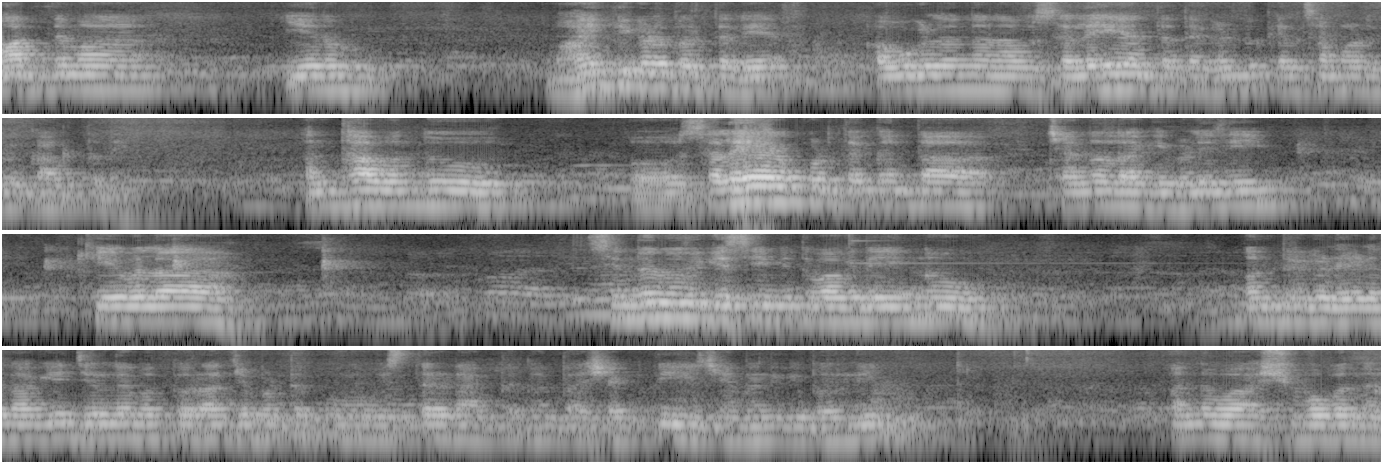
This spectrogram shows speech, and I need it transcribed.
ಮಾಧ್ಯಮ ಏನು ಮಾಹಿತಿಗಳು ಬರ್ತವೆ, ಅವುಗಳನ್ನು ನಾವು ಸಲಹೆ ಅಂತ ತಗೊಂಡು ಕೆಲಸ ಮಾಡಬೇಕಾಗ್ತದೆ. ಅಂಥ ಒಂದು ಸಲಹೆ ಕೊಡ್ತಕ್ಕಂಥ ಚಾನಲ್ ಆಗಿ ಬೆಳೀಲಿ ಕೇವಲ ಸಿಂಧನೂರಿಗೆ ಸೀಮಿತವಾಗದೆ. ಇನ್ನೂ ಮಂತ್ರಿಗಳು ಹೇಳಿದ ಹಾಗೆ ಜಿಲ್ಲೆ ಮತ್ತು ರಾಜ್ಯ ಮಟ್ಟಕ್ಕೂ ವಿಸ್ತರಣೆ ಆಗ್ತಕ್ಕಂಥ ಶಕ್ತಿ ಜನರಿಗೆ ಬರಲಿ ಅನ್ನುವ ಶುಭವನ್ನು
